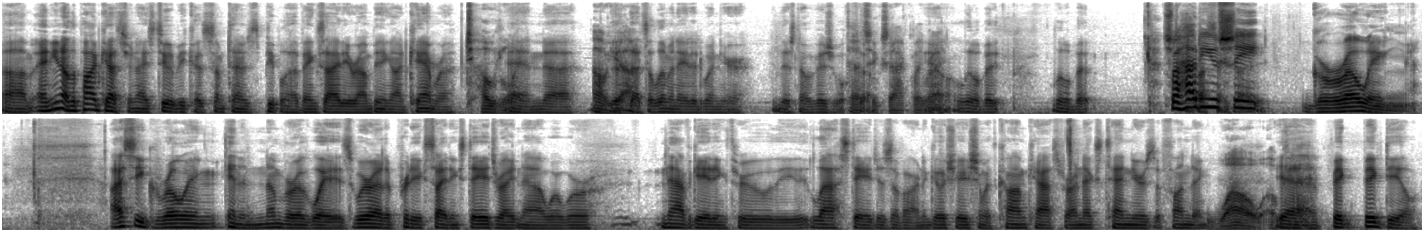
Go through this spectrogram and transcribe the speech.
Um, and you know the podcasts are nice too because sometimes people have anxiety around being on camera, totally. and uh, Oh, th- yeah. that's eliminated when you're there's no visual. That's so, exactly you right. know, a little bit, a little bit. So, how do you see anxiety. growing? I see growing in a number of ways. We're at a pretty exciting stage right now where we're navigating through the last stages of our negotiation with Comcast for our next 10 years of funding. Whoa. Okay. Yeah, big, big deal.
